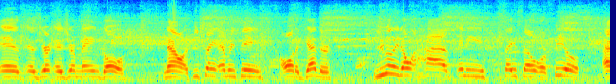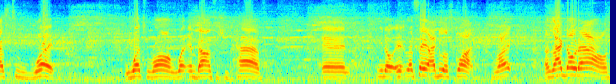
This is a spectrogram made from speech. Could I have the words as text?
is, is, your, is your main goal. Now, if you train everything all together, you really don't have any say-so or feel as to what what's wrong, what imbalances you have. And you know, let's say I do a squat, right? As I go down,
